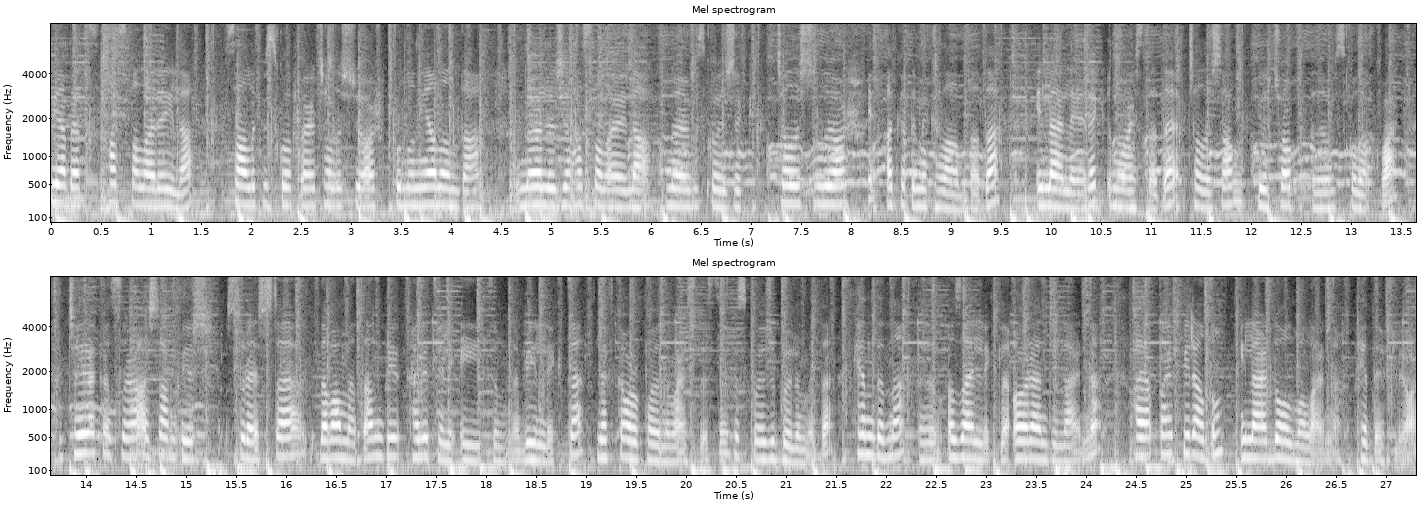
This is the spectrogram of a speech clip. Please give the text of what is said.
Diyabet hastalarıyla sağlık psikologları çalışıyor. Bunun yanında nöroloji hastalarıyla nöropsikolojik çalışılıyor. Akademik alanda da ilerleyerek üniversitede çalışan birçok e, psikolog var. Çeyrek asırı aşan bir süreçte devam eden bir kaliteli eğitimle birlikte Lefke Avrupa Üniversitesi Psikoloji Bölümü de kendine e, özellikle öğrencilerine hayatta hep bir adım ileride olmalarını hedefliyor.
